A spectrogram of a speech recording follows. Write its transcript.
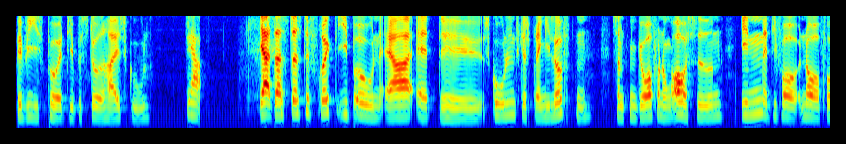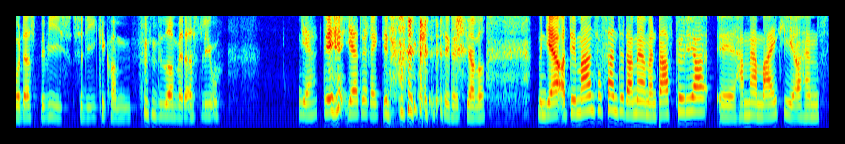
bevis på, at de har bestået high school. Ja. Ja, deres største frygt i bogen er, at øh, skolen skal springe i luften, som den gjorde for nogle år siden, inden at de får, når at få deres bevis, så de ikke kan komme videre med deres liv. Ja, det, ja, det er rigtigt nok. det er lidt fjollet. Men ja, og det er meget interessant det der med, at man bare følger øh, ham her Mikey og hans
